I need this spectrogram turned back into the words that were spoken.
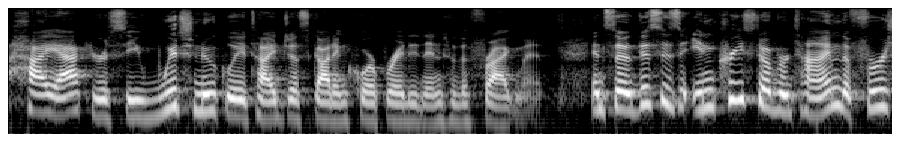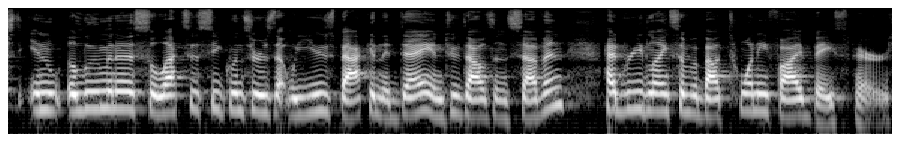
high accuracy which nucleotide just got incorporated into the fragment. And so this is increased over time. The first Illumina Solexa sequencers that we used back in the day in 2007 had read lengths of about 25 base pairs.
